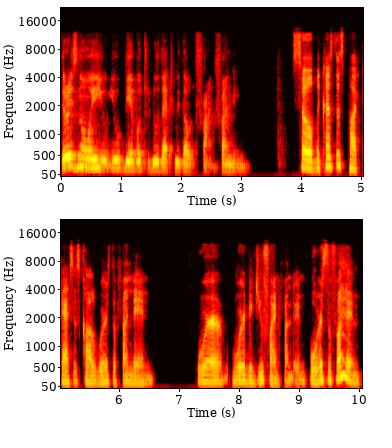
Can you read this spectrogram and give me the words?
there is no way you, you'll be able to do that without funding. So because this podcast is called Where's the Funding? Where where did you find funding? Where's the funding?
